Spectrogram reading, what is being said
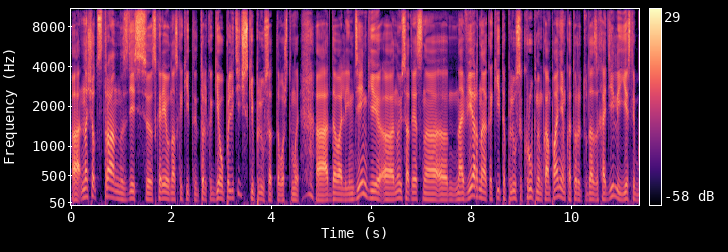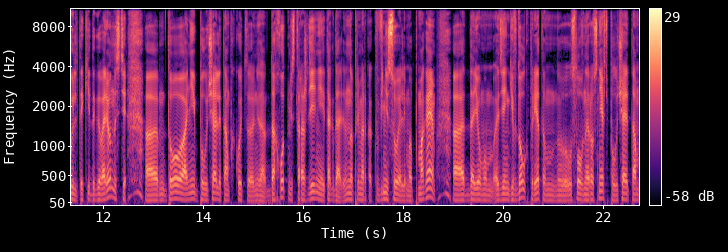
А, насчет стран, здесь э, скорее у нас какие-то только геополитические плюсы от того, что мы отдавали им деньги. Ну и, соответственно, наверное, какие-то плюсы крупным компаниям, которые туда заходили. Если были такие договоренности, то они получали там какой-то, не знаю, доход, месторождение и так далее. Ну, например, как в Венесуэле мы помогаем, э, даем им деньги в долг, при этом ну, условная Роснефть получает там,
